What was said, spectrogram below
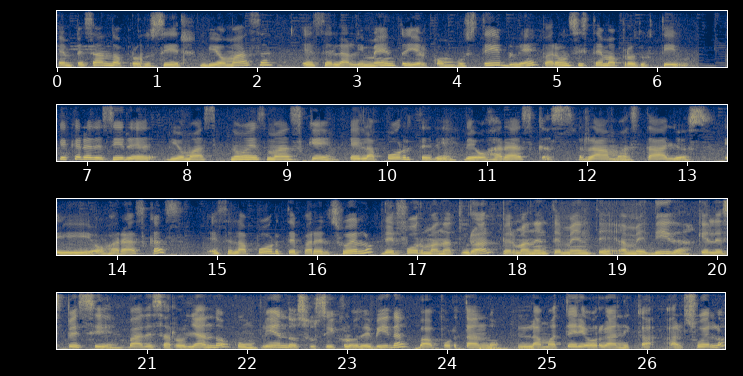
empezando a producir biomasa es el alimento y el combustible para un sistema productivo. ¿Qué quiere decir eh, biomasa? No es más que el aporte de hojarascas, ramas, tallos y hojarascas es el aporte para el suelo de forma natural, permanentemente a medida que la especie va desarrollando, cumpliendo su ciclo de vida, va aportando la materia orgánica al suelo,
